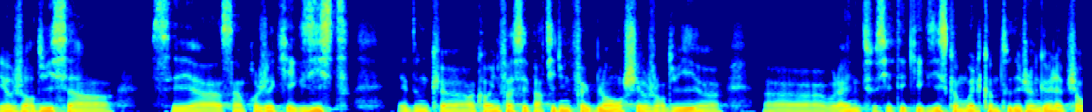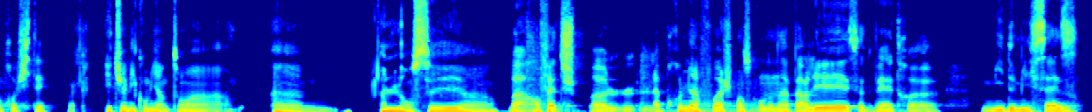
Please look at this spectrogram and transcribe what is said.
Et aujourd'hui, c'est un, c'est, euh, c'est un projet qui existe. Et donc, euh, encore une fois, c'est parti d'une feuille blanche. Et aujourd'hui, euh, voilà, une société qui existe comme Welcome to the Jungle a pu en profiter. Et tu as mis combien de temps à, à le lancer Bah, en fait, la première fois, je pense qu'on en a parlé, ça devait être mi 2016.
